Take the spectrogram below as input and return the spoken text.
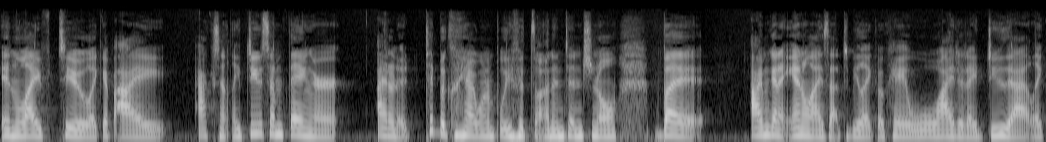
in life too, like if I accidentally do something or I don't know, typically I want to believe it's unintentional, but I'm going to analyze that to be like, okay, well, why did I do that? Like,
